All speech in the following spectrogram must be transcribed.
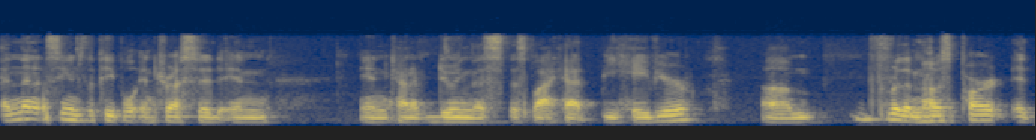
And then it seems the people interested in in kind of doing this this black hat behavior, um, for the most part, it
